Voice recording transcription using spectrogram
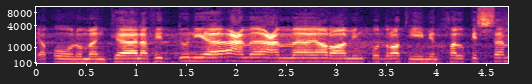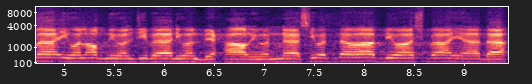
يقول من كان في الدنيا أعمى عما يرى من قدرتي من خلق السماء والأرض والجبال والبحار والناس والدواب وأشباه هذا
